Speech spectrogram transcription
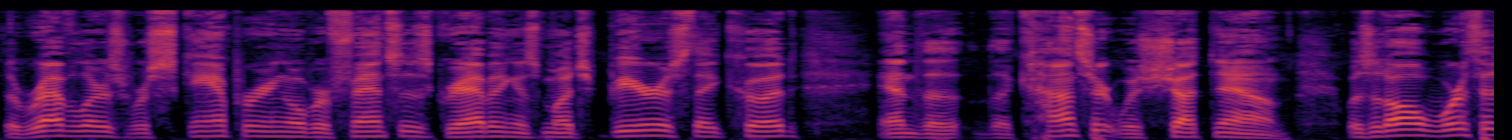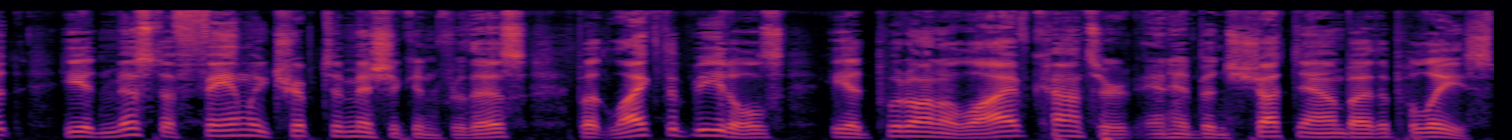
The revelers were scampering over fences, grabbing as much beer as they could, and the, the concert was shut down. Was it all worth it? He had missed a family trip to Michigan for this, but like the Beatles, he had put on a live concert and had been shut down by the police.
